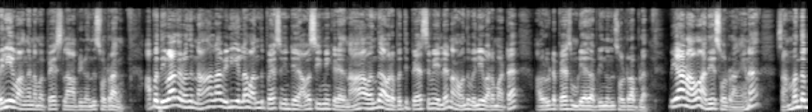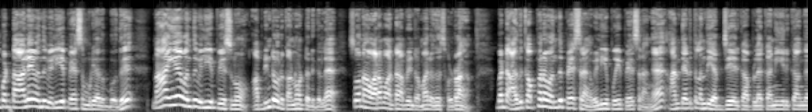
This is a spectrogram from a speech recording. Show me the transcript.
வெளியே வாங்க நம்ம பேசலாம் அப்படின்னு வந்து சொல்கிறாங்க அப்போ திவாகர் வந்து நான்லாம் வெளியெல்லாம் வந்து பேச வேண்டிய அவசியமே கிடையாது. நான் வந்து அவரை பற்றி பேசவே இல்லை. நான் வந்து வெளியே வரமாட்டேன். அவர்கிட்ட பேச முடியாது அப்படின்னு வந்து சொல்கிறாப்புல வியானாவும் அதே சொல்கிறாங்க ஏன்னா சம்மந்தப்பட்ட ஆளே வந்து வெளியே பேச முடியாத போது நான் ஏன் வந்து வெளியே பேசணும் அப்படின்ற ஒரு கண்ணோட்டம் இருக்குல்ல. ஸோ நான் வரமாட்டேன் அப்படின்ற மாதிரி வந்து சொல்கிறாங்க பட் அதுக்கப்புறம் வந்து பேசுகிறாங்க வெளியே போய் பேசுகிறாங்க அந்த இடத்துல வந்து எப்ஜே இருக்காப்புல கனி இருக்காங்க.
